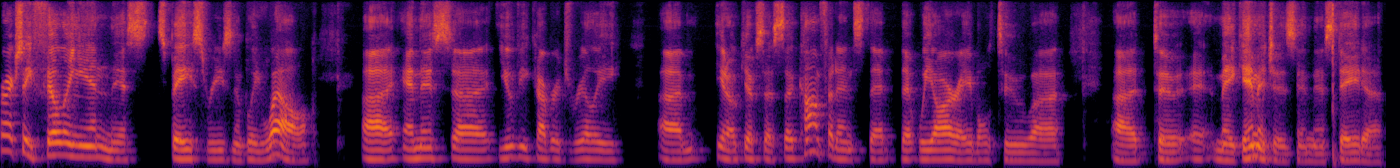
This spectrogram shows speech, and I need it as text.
we're actually filling in this space reasonably well. and this UV coverage really um, you know, gives us the confidence that that we are able to uh, uh, to uh, make images in this data.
